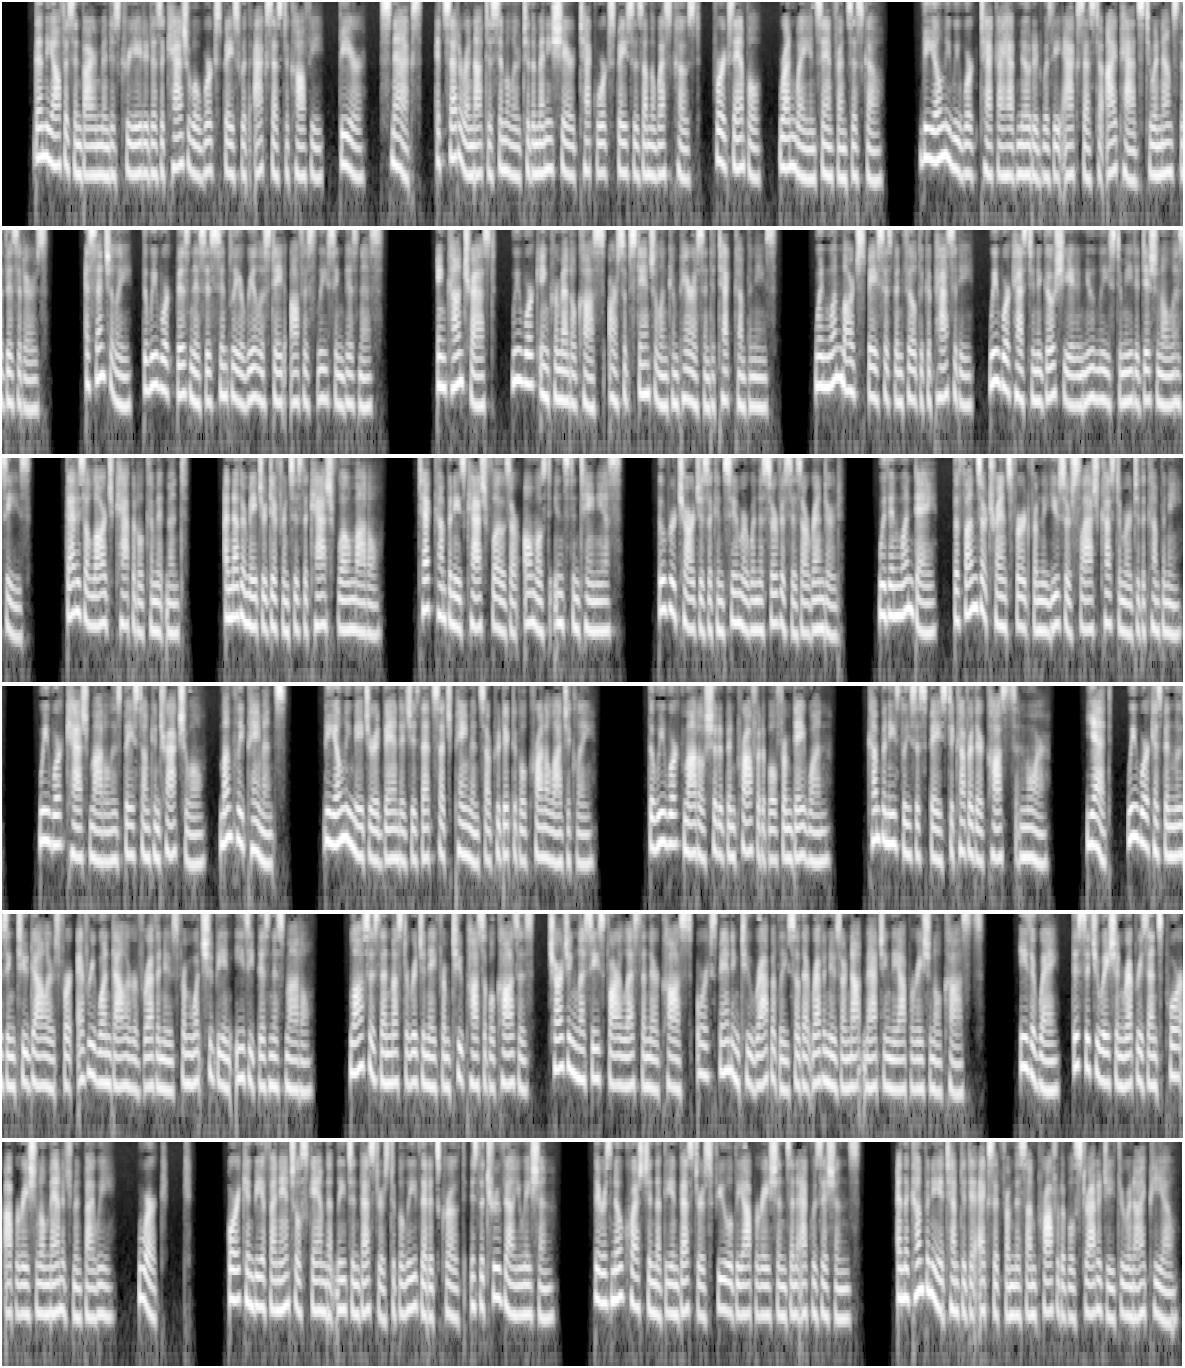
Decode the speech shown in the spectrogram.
Then the office environment is created as a casual workspace with access to coffee, beer, snacks, etc., not dissimilar to the many shared tech workspaces on the West Coast, for example, Runway in San Francisco. The only WeWork tech I have noted was the access to iPads to announce the visitors. Essentially, the WeWork business is simply a real estate office leasing business. In contrast, WeWork incremental costs are substantial in comparison to tech companies. When one large space has been filled to capacity, WeWork has to negotiate a new lease to meet additional lessees. That is a large capital commitment. Another major difference is the cash flow model. Tech companies' cash flows are almost instantaneous. Uber charges a consumer when the services are rendered. Within one day, the funds are transferred from the user slash customer to the company. WeWork cash model is based on contractual, monthly payments. The only major advantage is that such payments are predictable chronologically. The WeWork model should have been profitable from day one. Companies lease a space to cover their costs and more. Yet, WeWork has been losing $2 for every $1 of revenues from what should be an easy business model. Losses then must originate from two possible causes charging lessees far less than their costs or expanding too rapidly so that revenues are not matching the operational costs. Either way, this situation represents poor operational management by we work. Or it can be a financial scam that leads investors to believe that its growth is the true valuation. There is no question that the investors fueled the operations and acquisitions. And the company attempted to exit from this unprofitable strategy through an IPO.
